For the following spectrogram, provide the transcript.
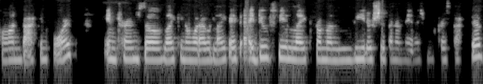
gone back and forth in terms of like you know what i would like. I, I do feel like from a leadership and a management perspective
